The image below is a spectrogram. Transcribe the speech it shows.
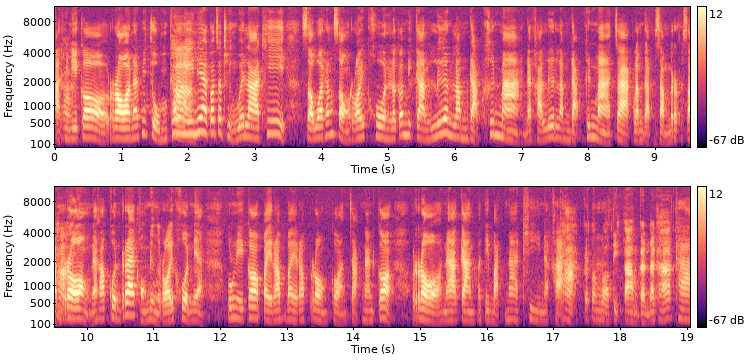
อะค่ะทีนี้ก็รอนะพี่จุ๋มพรุ่งนี้เนี่ยก็จะถึงเวลาที่สวทั้ง 200 คน แล้วก็มีการเลื่อนลำดับขึ้นมานะคะ เลื่อนลำดับขึ้นมาจากลำดับสำสำรองนะคะ คนแรกของ 100 คนเนี่ยพรุ่งนี้ก็ไปรับใบรับรองก่อน จากนั้นก็รอนะการปฏิบัติหน้าที่นะคะค่ะก็ต้องรอติดตามกันนะคะค่ะ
